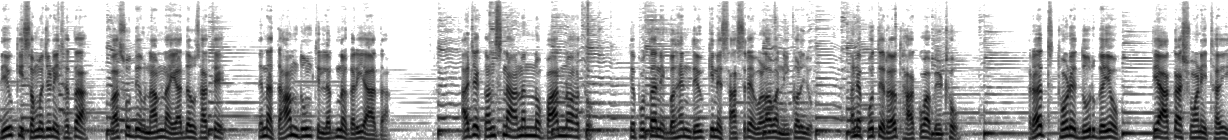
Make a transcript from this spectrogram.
દેવકી સમજણી થતાં વાસુદેવ નામના યાદવ સાથે તેના ધામધૂમથી લગ્ન કર્યા હતા. આજે કંસના આનંદનો પાર ન હતો. તે પોતાની બહેન દેવકીને સાસરે વળાવવા નીકળ્યો અને પોતે રથ હાંકવા બેઠો. રથ થોડે દૂર ગયો તે આકાશવાણી થઈ.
